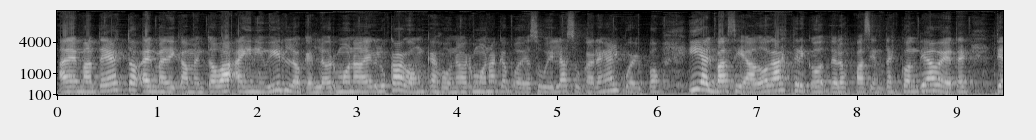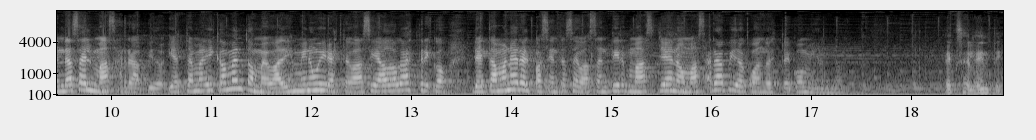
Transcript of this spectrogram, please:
Además de esto, el medicamento va a inhibir lo que es la hormona de glucagón, que es una hormona que puede subir el azúcar en el cuerpo, y el vaciado gástrico de los pacientes con diabetes tiende a ser más rápido y este medicamento me va a disminuir este vaciado gástrico. De esta manera el paciente se va a sentir más lleno, más rápido cuando esté comiendo. Excelente.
